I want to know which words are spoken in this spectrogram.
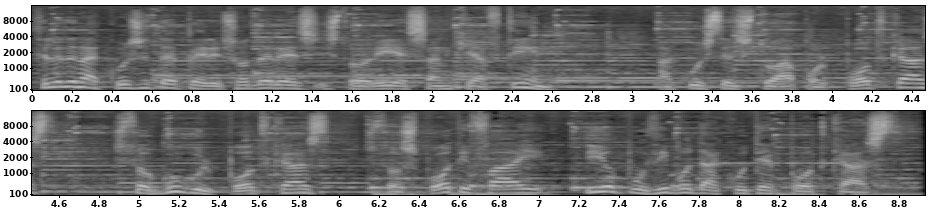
Θέλετε να ακούσετε περισσότερες ιστορίες σαν και αυτήν; Ακούστε στο Apple Podcast, στο Google Podcast, στο Spotify ή οπουδήποτε ακούτε podcast.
